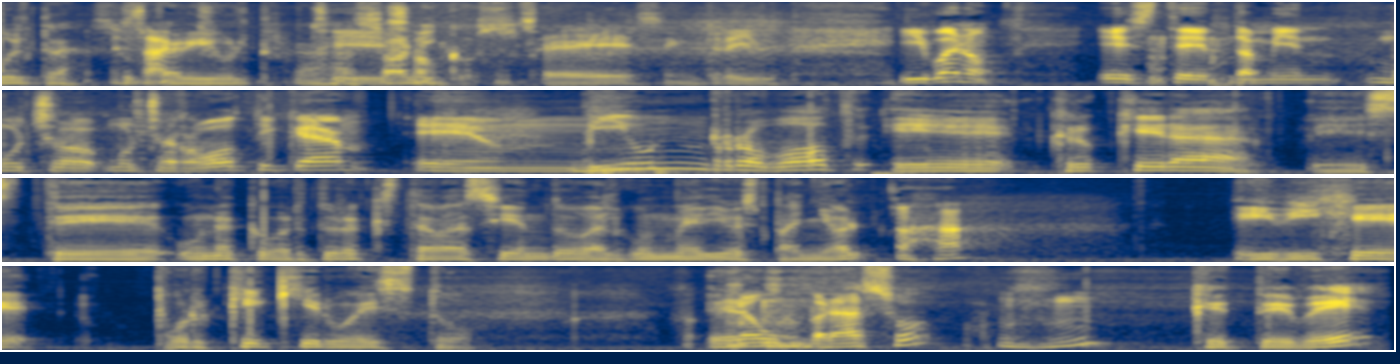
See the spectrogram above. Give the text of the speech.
Ultra, super y ultra. Ajá, Sí, son- sónicos. sí, es increíble. Y bueno, este también mucho, mucha robótica. em, Vi un robot, eh, creo que era este una cobertura que estaba haciendo algún medio español Ajá. y dije, ¿por qué quiero esto? Era un brazo que te ve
